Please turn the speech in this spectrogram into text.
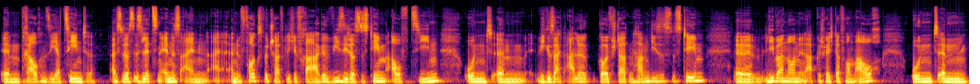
ähm, brauchen sie Jahrzehnte. Also das ist letzten Endes ein, eine volkswirtschaftliche Frage, wie sie das System aufziehen. Und ähm, wie gesagt, alle Golfstaaten haben dieses System, äh, Libanon in abgeschwächter Form auch. Und ähm,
